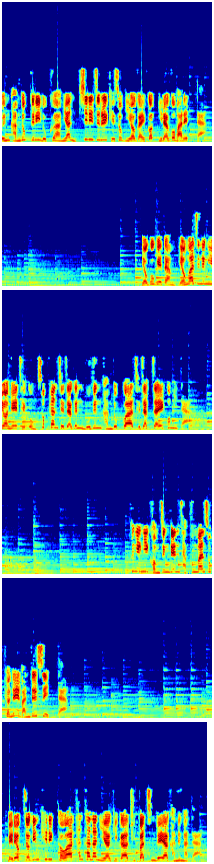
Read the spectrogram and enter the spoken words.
은 감독들이 노크하면 시리즈를 계속 이어갈 것이라고 말했다. 여고괴담 영화진흥위원회 제공 속편 제작은 모든 감독과 제작자의 꿈이다. 흥행이 검증된 작품만 속편을 만들 수 있다. 매력적인 캐릭터와 탄탄한 이야기가 뒷받침돼야 가능하다.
